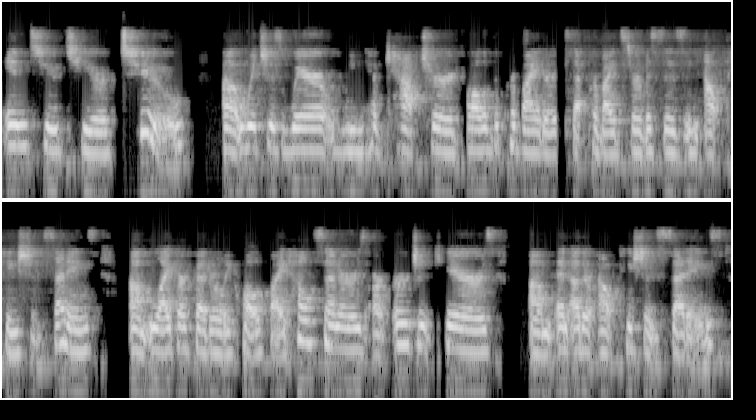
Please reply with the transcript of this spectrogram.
into tier two, uh, which is where we have captured all of the providers that provide services in outpatient settings, um, like our federally qualified health centers, our urgent cares, um, and other outpatient settings.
